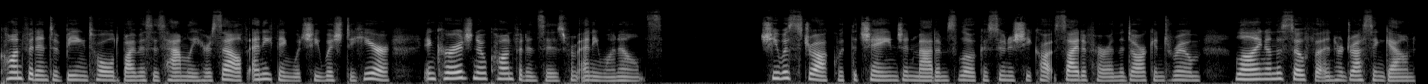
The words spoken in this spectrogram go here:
confident of being told by Mrs. Hamley herself anything which she wished to hear, encouraged no confidences from any one else. She was struck with the change in Madame's look as soon as she caught sight of her in the darkened room, lying on the sofa in her dressing gown,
